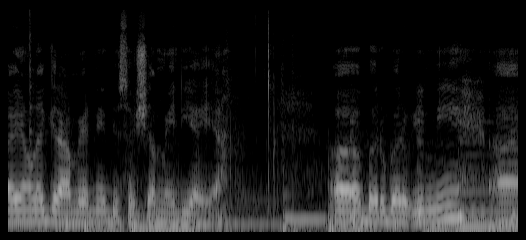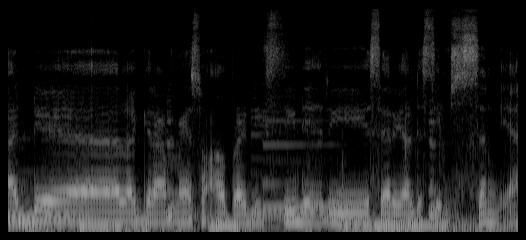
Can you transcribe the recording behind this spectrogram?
yang lagi rame nih di sosial media ya. Eh, baru-baru ini ada lagi rame soal prediksi dari serial The Simpsons ya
